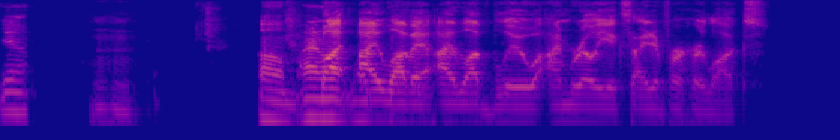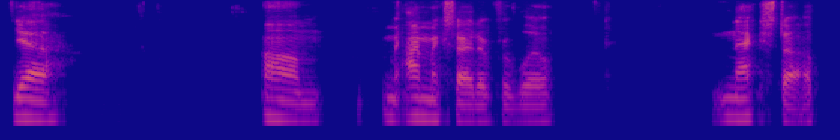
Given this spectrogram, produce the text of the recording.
Yeah. hmm Um, I don't But like I love it. I love blue. I'm really excited for her looks. Yeah. Um, I'm excited for blue. Next up,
